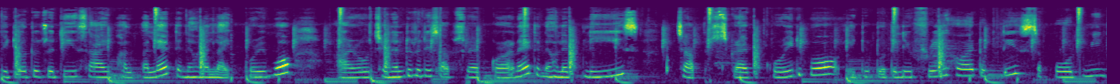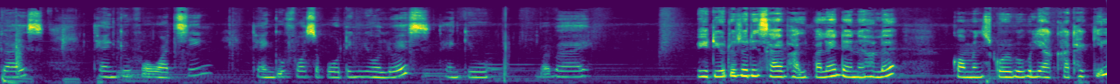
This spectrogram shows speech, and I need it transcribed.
ভিডিঅ'টো যদি চাই ভাল পালে তেনেহ'লে লাইক কৰিব। আৰু চেনেলটো যদি ছাবস্ক্ৰাইব কৰা নাই তেনেহ'লে প্লিজ ছাবস্ক্ৰাইব কৰি দিব। এইটো ট'টেলি ফ্ৰী হয় তো please support me guys thank you for ৱাচিং thank you for supporting me always thank you bye bye ভিডিঅ'টো যদি চাই ভাল পালে তেনেহ'লে কমেণ্টছ কৰিব বুলি আশা থাকিল।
